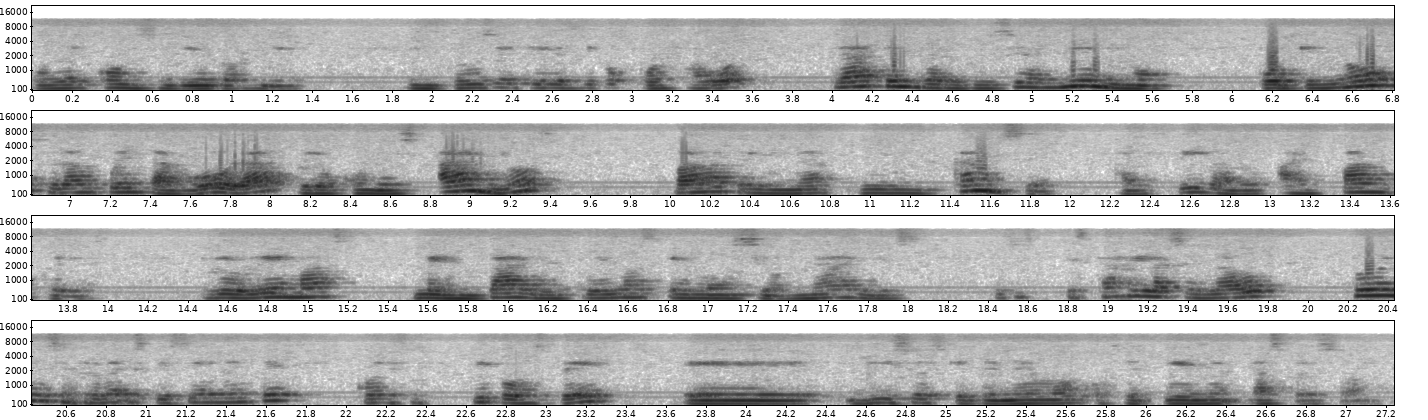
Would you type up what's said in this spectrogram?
poder conseguir dormir. Entonces yo les digo, por favor, traten de reducir al mínimo, porque no se dan cuenta ahora, pero con los años van a terminar un cáncer al fígado, al páncreas, problemas mentales, problemas emocionales. Entonces está relacionado todas las enfermedades, especialmente con esos tipos de eh, vicios que tenemos o que tienen las personas.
